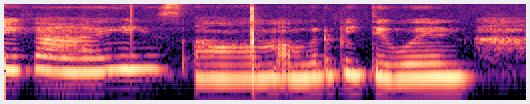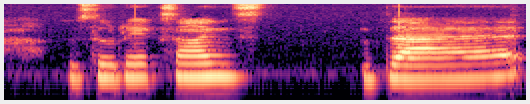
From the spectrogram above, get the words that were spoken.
Hey guys, um, I'm gonna be doing zodiac signs that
